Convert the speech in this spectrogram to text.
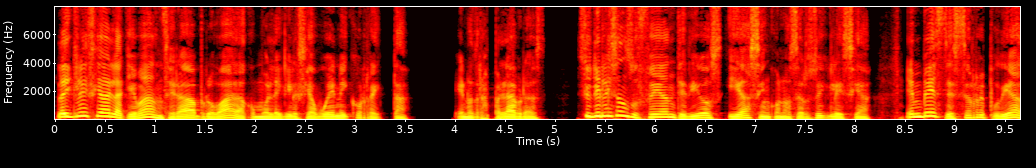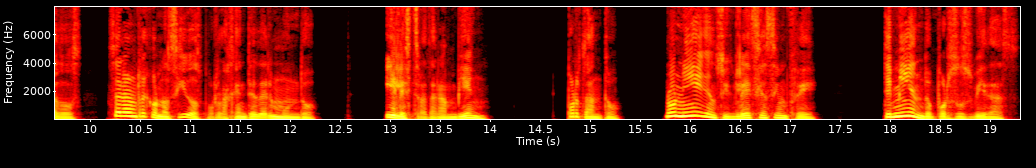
la iglesia a la que van será aprobada como la iglesia buena y correcta. En otras palabras, si utilizan su fe ante Dios y hacen conocer su iglesia, en vez de ser repudiados, serán reconocidos por la gente del mundo y les tratarán bien. Por tanto, no nieguen su iglesia sin fe, temiendo por sus vidas.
